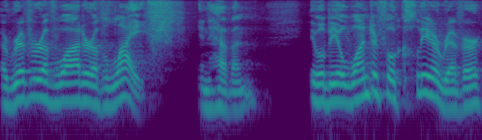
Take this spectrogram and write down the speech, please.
a river of water of life in heaven. It will be a wonderful, clear river,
